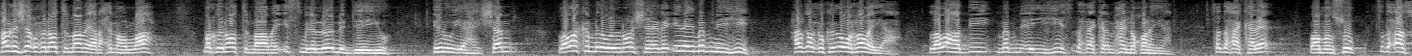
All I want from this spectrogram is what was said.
Halkan shekh wuxuu inoo tilmaamaya raximah اllah markuu inoo tilmaamay ismiga loo nideeyo inuu yahay shan laba ka mida uu inoo sheegay inay mebni yihiin. Halkan wuxuu kaga waramayaa laba haddii mebni ay yihiin saddexda kale maxay noqonayaan. Saddexda kale waa mansuub. Saddexdaas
